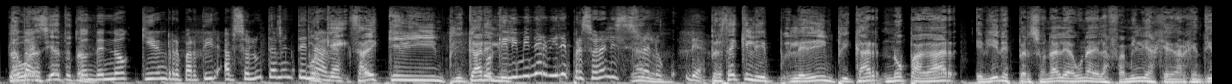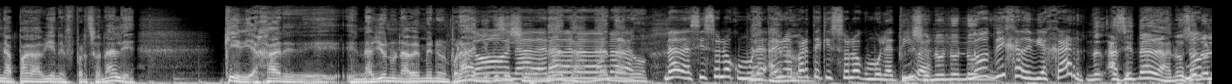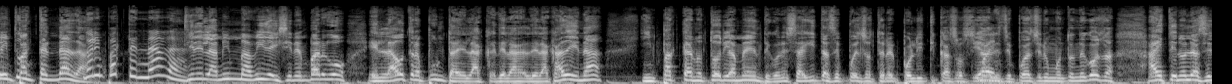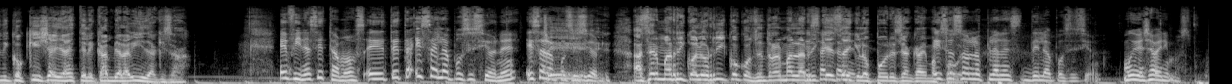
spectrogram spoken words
La voracidad total. Donde no quieren repartir absolutamente nada. Porque, ¿sabes qué implicar Porque el eliminar bienes personales es una locura. Pero ¿sabes qué le, le debe implicar no pagar eh, bienes personales a una de las familias que en Argentina paga bienes personales? ¿Qué? ¿Viajar eh, en avión una vez menos por año? no, ¿Qué sé yo? nada, nada, nada, nada. no. Nada, sí, solo acumula. Nada, Hay una no. parte que es solo acumulativa. Eso no, no, no. deja de viajar. No hace nada, no, o sea, no, le impacta en nada. No le impacta en nada. Tiene la misma vida y sin embargo en la otra punta de la, de la, de la cadena impacta notoriamente. Con esa guita se pueden sostener políticas sociales, Bueno. se puede hacer un montón de cosas. A este no le hace ni cosquilla y a este le cambia la vida quizá. En fin, así estamos. Eh, Teta, esa es la posición, ¿eh? Esa es la posición. Hacer más rico a los ricos, concentrar más la riqueza y que los pobres sean cada vez más Esos pobres. son los planes de la oposición. Muy bien, ya venimos.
